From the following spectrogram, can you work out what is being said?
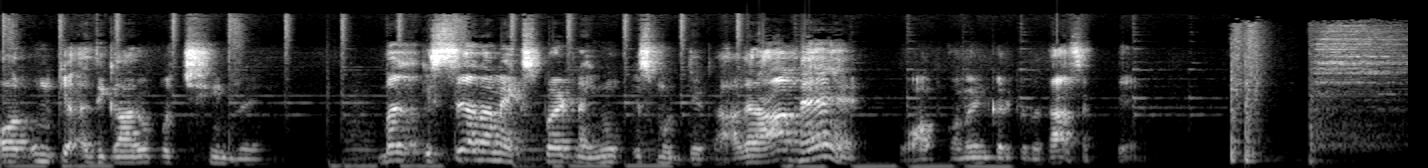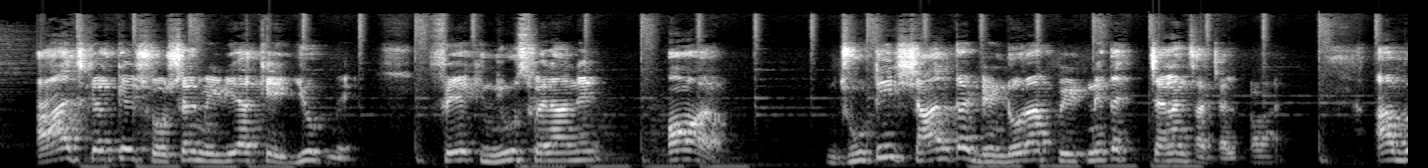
और उनके अधिकारों को छीन रहे हैं। बस इससे ज़्यादा मैं एक्सपर्ट नहीं हूँ इस मुद्दे का। अगर आप हैं तो आप कमेंट करके बता सकते हैं। आजकल के सोशल मीडिया के युग में फेक न्यूज़ फैलाने और झूठी शान का ढिंडोरा पीटने का चलन सा चल पड़ा है। अब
